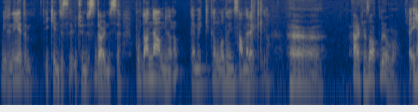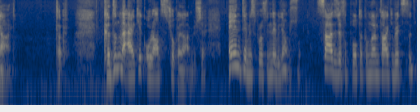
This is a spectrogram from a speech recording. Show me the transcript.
Birini yedim. İkincisi, üçüncüsü, dördüncüsü. Buradan ne anlıyorum? Demek ki tanımadığı insanlar ekliyor. He. Herkes atlıyor mu? E, Yani. Tabii. Kadın ve erkek orantısı çok önemli bir şey. En temiz profil ne biliyor musun? Sadece futbol takımlarını takip etsin.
